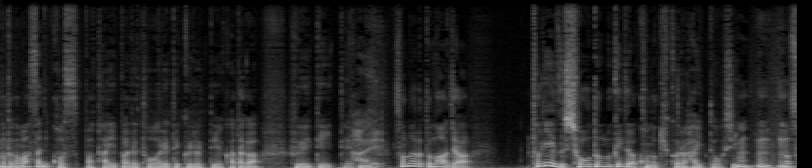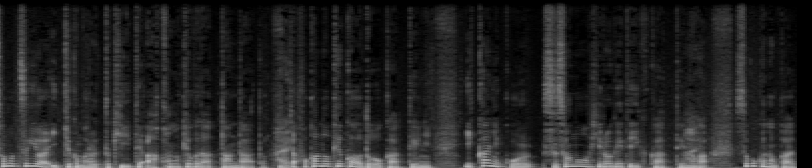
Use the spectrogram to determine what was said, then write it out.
ことがまさにコスパ、タイパで問われてくるっていう方が増えていて、はい。そうなるとまあじゃあ、とりあえずショート向けではこの曲から入ってほしい。うんうんうんその次は一曲まるっと聴いて、あ、この曲だったんだと。はいじゃあ他の曲はどうかっていうに、いかにこう、裾野を広げていくかっていうのが、すごくなんか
